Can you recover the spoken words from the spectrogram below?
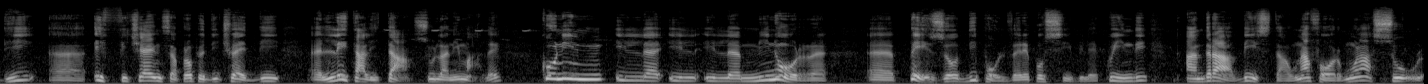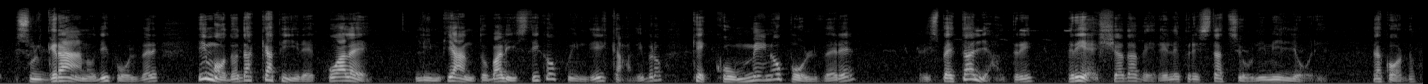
di eh, efficienza, proprio di, cioè di eh, letalità sull'animale, con il, il, il, il minor eh, peso di polvere possibile. Quindi andrà vista una formula sul, sul grano di polvere in modo da capire qual è l'impianto balistico, quindi il calibro, che con meno polvere rispetto agli altri riesce ad avere le prestazioni migliori. D'accordo?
